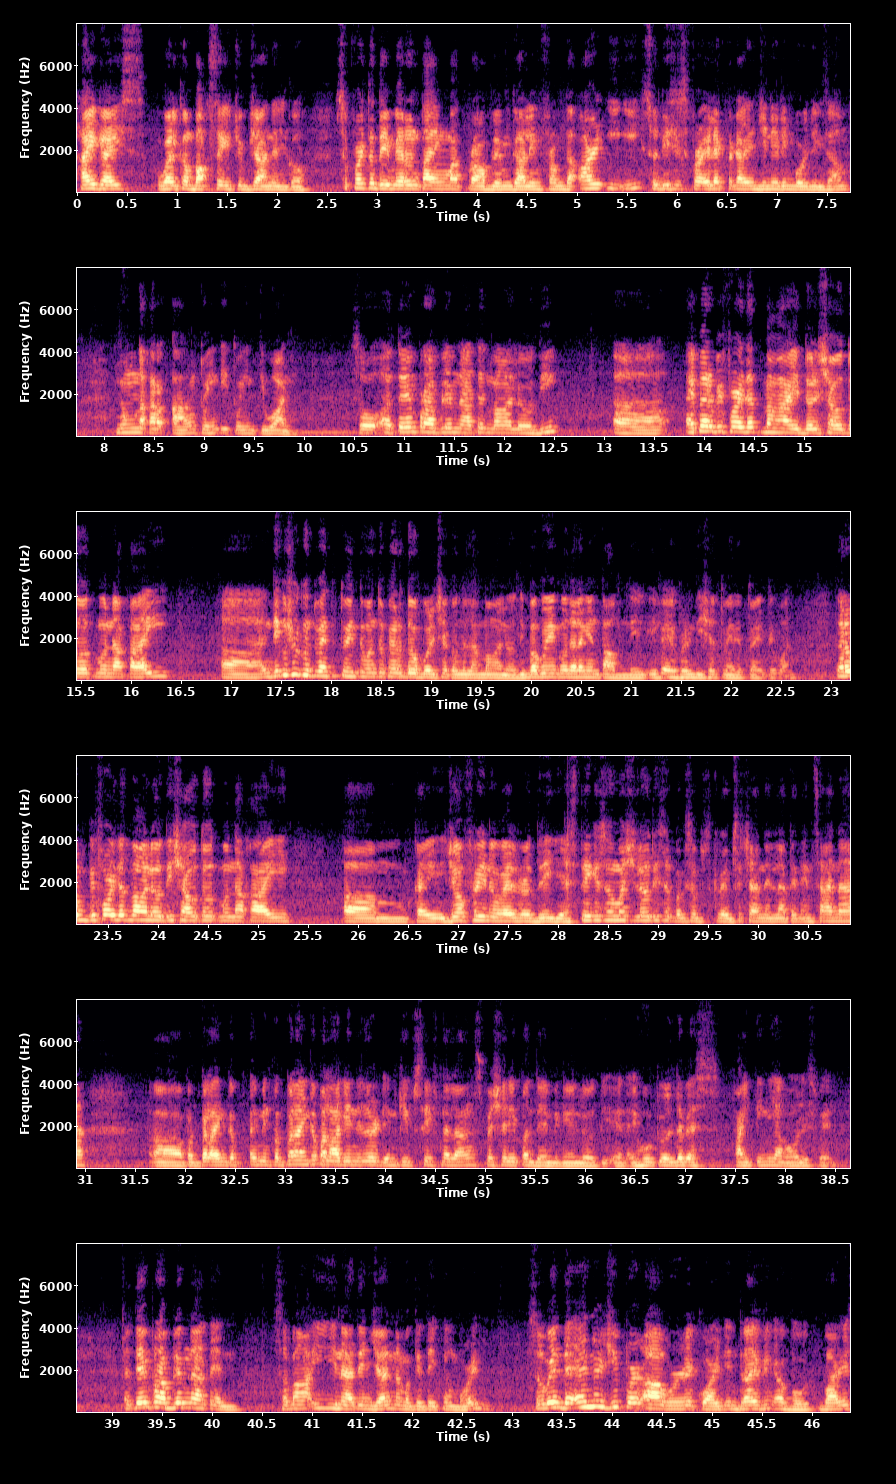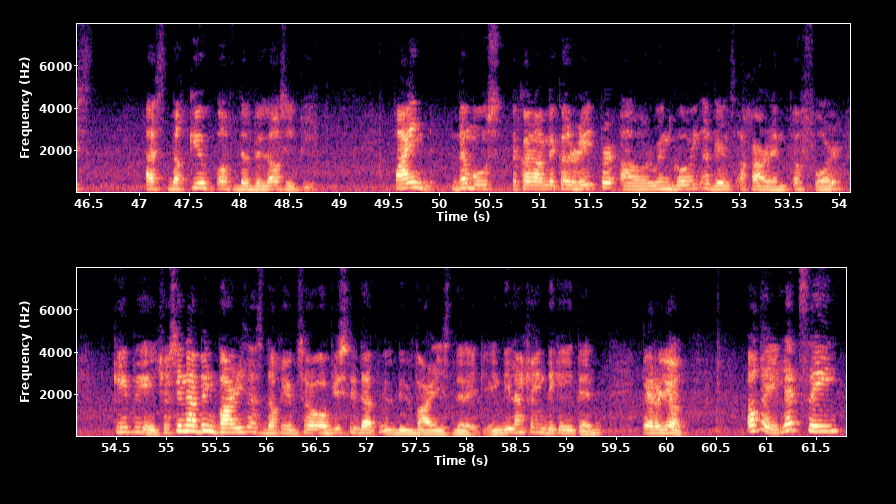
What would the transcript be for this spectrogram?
Hi guys! Welcome back sa YouTube channel ko. So for today, meron tayong math problem galing from the REE. So this is for Electrical Engineering Board Exam nung nakaraang 2021. So ito yung problem natin mga Lodi. Uh, ay pero before that mga idol, shoutout muna kay uh, hindi ko sure kung 2021 to pero double check ko na lang mga Lodi. Baguhin ko na lang yung thumbnail if ever hindi siya 2021. Pero before that mga Lodi, shoutout muna kay um, kay Geoffrey Noel Rodriguez. Thank you so much, Lodi, sa pag-subscribe sa channel natin. And sana, uh, pagpalain ka, I mean, pagpalain ka palagi ni Lord and keep safe na lang, especially pandemic ngayon, Lodi. And I hope you all the best. Fighting lang, all is well. Ito yung problem natin sa mga ii natin dyan na magte-take ng board. So, when the energy per hour required in driving a boat varies as the cube of the velocity, find the most economical rate per hour when going against a current of 4 kph. So, sinabing varies as the cube. So, obviously, that will be varies directly. Hindi lang siya indicated. Pero yon Okay, let's say,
